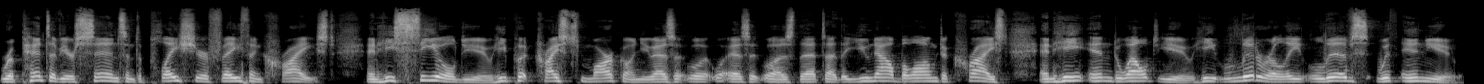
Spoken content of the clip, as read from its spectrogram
repent of your sins and to place your faith in Christ. And He sealed you. He put Christ's mark on you as it, w- as it was that, uh, that you now belong to Christ and He indwelt you. He literally lives within you.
